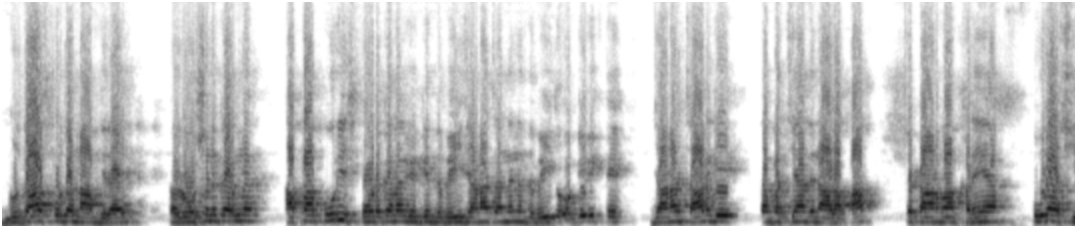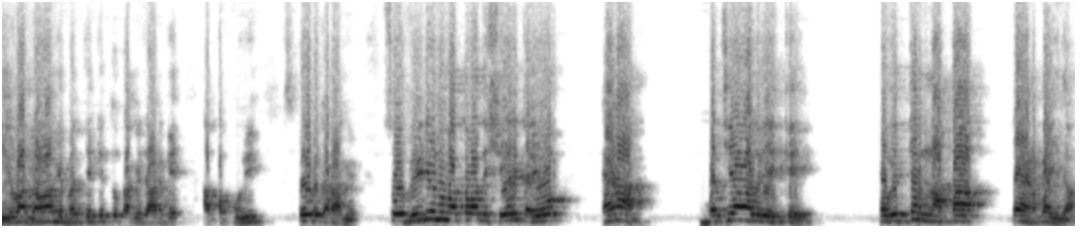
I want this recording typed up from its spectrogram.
ਗੁਰਦਾਸਪੁਰ ਦਾ ਨਾਮ ਜਿਹੜਾ ਹੈ, ਰੋਸ਼ਨ ਕਰਨ। ਆਪਾਂ ਪੂਰੀ ਸਪੋਰਟ ਕਰਾਂਗੇ, ਅੱਗੇ ਦੁਬਈ ਜਾਣਾ ਚਾਹੁੰਦੇ ਨੇ, ਦੁਬਈ ਤੋਂ ਅੱਗੇ ਵੀ ਕਿਤੇ ਜਾਣਾ ਚਾਹਣਗੇ, ਤਾਂ ਬੱਚਿਆਂ ਦੇ ਨਾਲ ਆਪਾਂ ਚਟਾਨ ਵਾਂਗ ਖੜੇ ਆ। ਪੂਰਾ ਆਸ਼ੀਰਵਾਦ ਦਵਾਂਗੇ, ਬੱਚੇ ਕਿੱਥੋਂ ਤੱਕ ਜਾਣਗੇ, ਆਪਾਂ ਪੂਰੀ ਸਪੋਰਟ ਕਰਾਂਗੇ। ਸੋ ਵੀਡੀਓ ਨੂੰ ਵੱਧ ਤੋਂ ਵੱਧ ਸ਼ੇਅਰ ਕਰਿਓ ਐਨਾ ਬੱਚਿਆਂ ਵੱਲ ਵੇਖ ਕੇ ਪਵਿੱਤਰ ਨਾਤਾ ਭੈਣ ਭਾਈ ਦਾ।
